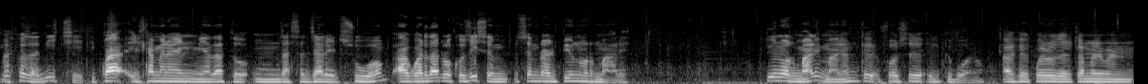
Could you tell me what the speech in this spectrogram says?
Ma cosa dici? Di Qua il cameraman mi ha dato un da assaggiare il suo. A guardarlo così sem- sembra il più normale. Più normale, ma neanche forse il più buono. Anche quello del cameraman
